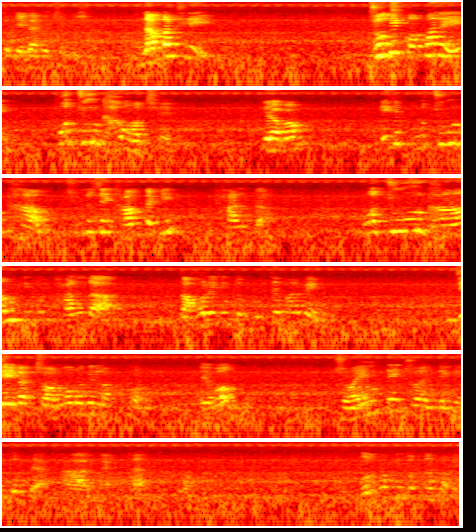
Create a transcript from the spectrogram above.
তো এটা হচ্ছে বিষয়। নাম্বার থ্রি যদি কপালে প্রচুর ঘাম হচ্ছে, কীরকম? এই যে প্রচুর ঘাম, শুধু সেই ঘামটা কি? ঠান্ডা। প্রচুর ঘাম কিন্তু ঠান্ডা। তাহলে কিন্তু বুঝতে পারবেন যে এটা চর্মরোগের লক্ষণ এবং জয়েন্টে জয়েন্টে কিন্তু ব্যথার একটা অনুভব কিন্তু আপনার হবে।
